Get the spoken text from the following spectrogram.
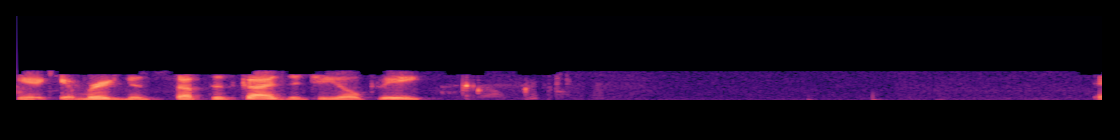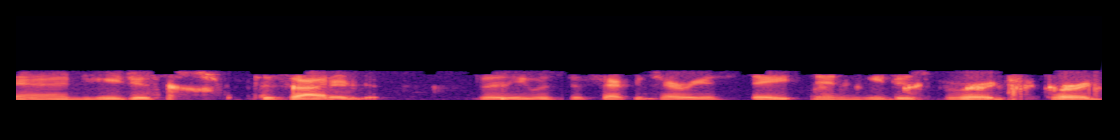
can't get rigged and stuff, this guy's a GOP, and he just decided that he was the Secretary of State, and he just purged, purged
